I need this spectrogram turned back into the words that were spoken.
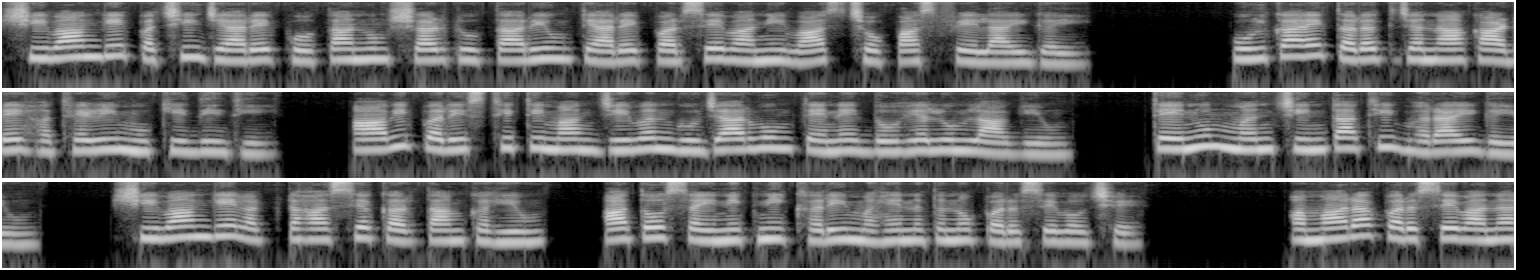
શિવાંગે પછી જ્યારે પોતાનું શર્ટ ઉતાર્યું ત્યારે પરસેવાની વાસ ચોપાસ ફેલાઈ ગઈ. ઉલ્કાએ તરત જ ના કાઢે હથેળી મૂકી દીધી. આવી પરિસ્થિતિમાં જીવન ગુજારવું તેને દોહેલું લાગ્યું. તેનું મન ચિંતાથી ભરાઈ ગયું. શિવાંગે અટ્ટહાસ્ય કરતાં કહ્યું, આ તો સૈનિકની ખરી મહેનતનો પરસેવો છે. અમારા પરસેવાના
